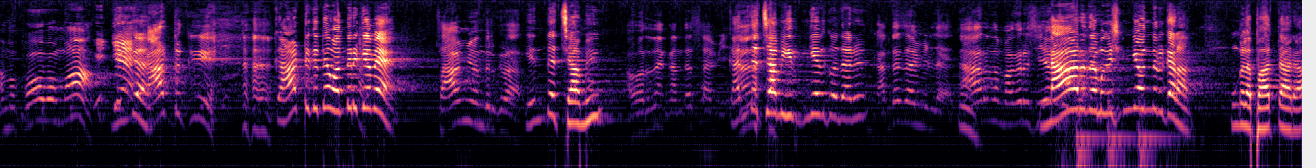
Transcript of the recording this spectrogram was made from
நம்ம போவோமா? காட்டுக்கு. காட்டுக்கு தான் வந்திருக்கவே சாமி வந்திருக்கிறார். எந்த சாமி? அவர்தான் கந்தசாமி. கந்தசாமி இங்க எதுக்கு வந்தாரு? கந்தசாமி இல்ல நாரத மகரிஷி நாரத மகிழ்ச்சி இங்க வந்திருக்காராம். உங்களை பார்த்தாரா?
